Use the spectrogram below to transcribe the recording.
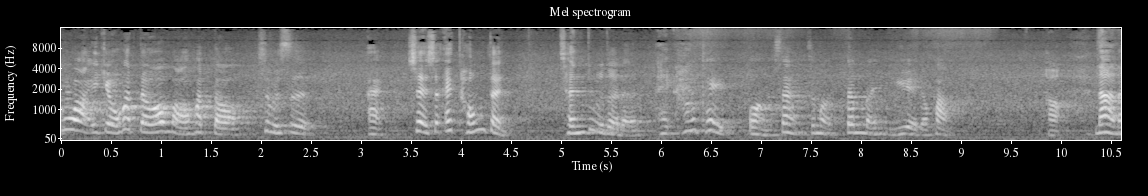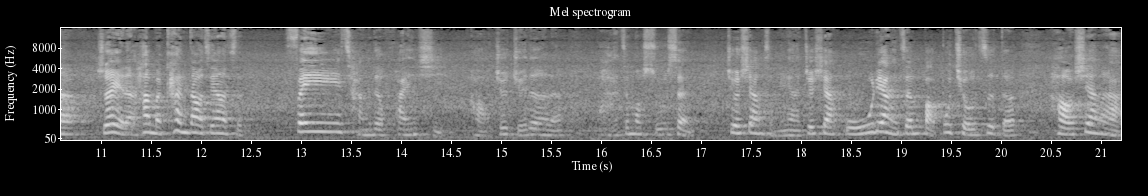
我，伊有法度，我冇法度，是不是？哎，所以说，哎，同等程度的人，哎，他可以往上这么登门一跃的话，好，那呢，所以呢，他们看到这样子，非常的欢喜。好，就觉得呢，哇，这么殊胜，就像什么样？就像无量珍宝不求自得，好像啊，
